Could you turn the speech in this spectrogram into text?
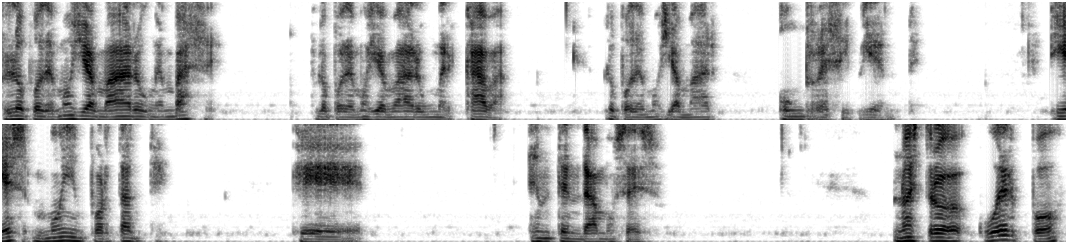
lo podemos llamar un envase, lo podemos llamar un mercaba, lo podemos llamar un recipiente. Y es muy importante que entendamos eso. Nuestro cuerpo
